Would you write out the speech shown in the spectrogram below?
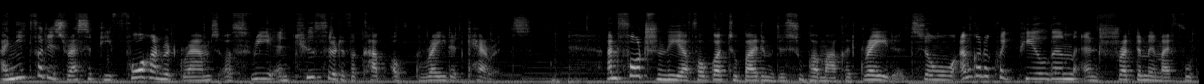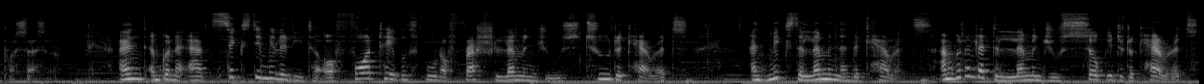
I need for this recipe 400 grams or 3 and 2 thirds of a cup of grated carrots. Unfortunately, I forgot to buy them the supermarket grated, so I'm gonna quick peel them and shred them in my food processor. And I'm gonna add 60 milliliter or 4 tablespoon of fresh lemon juice to the carrots and mix the lemon and the carrots. I'm gonna let the lemon juice soak into the carrots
